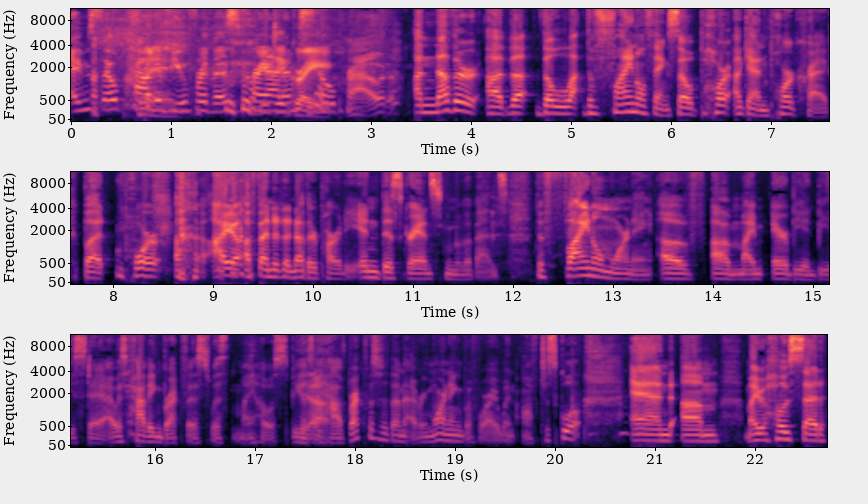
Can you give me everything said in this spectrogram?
I'm so proud of you for this, Fran. did I'm great. so proud. another uh, the the the final thing. So poor again, poor Craig, but poor I offended another party in this grand scheme of events. The final morning of um, my Airbnb stay, I was having breakfast with my host because I have breakfast with them every morning before I went off to school, and um, my host said,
